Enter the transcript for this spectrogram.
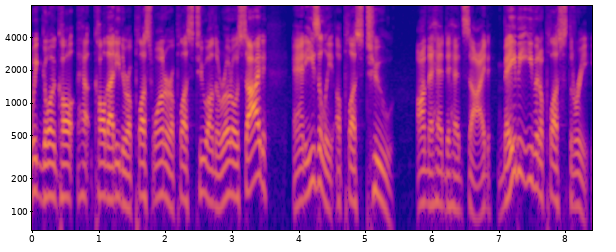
We can go and call call that either a plus one or a plus two on the roto side, and easily a plus two on the head to head side, maybe even a plus three.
